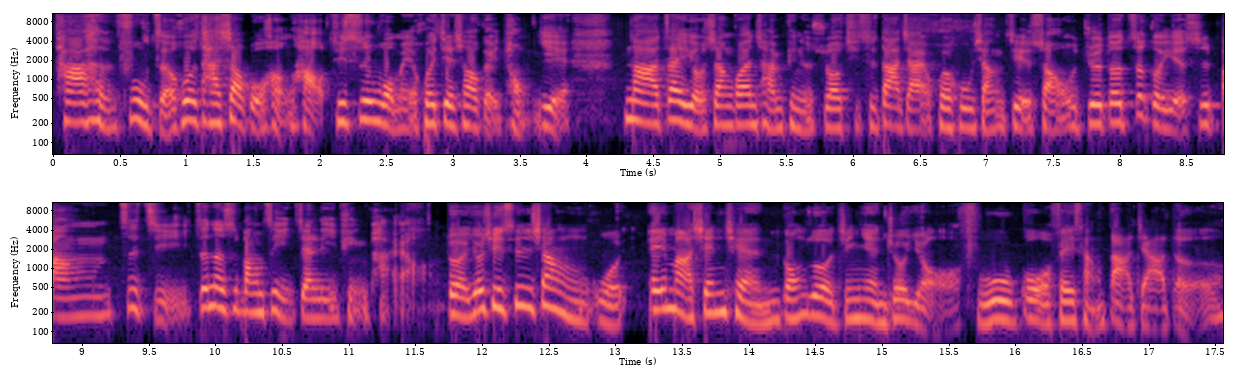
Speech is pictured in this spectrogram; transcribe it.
他很负责，或者他效果很好，其实我们也会介绍给同业。那在有相关产品的时候，其实大家也会互相介绍。我觉得这个也是帮自己，真的是帮自己建立品牌啊。对，尤其是像我 A 玛先前工作经验，就有服务过非常大家的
